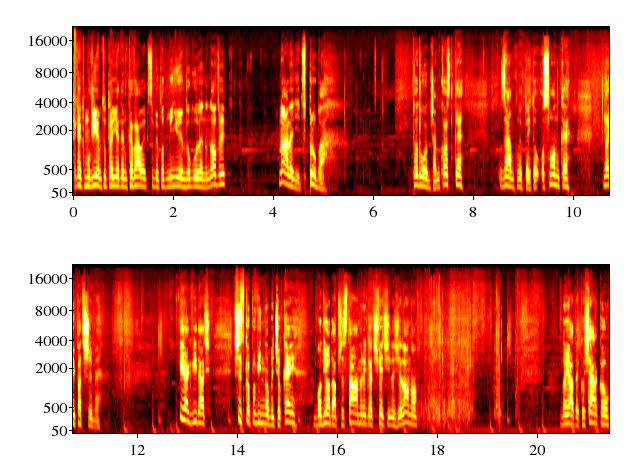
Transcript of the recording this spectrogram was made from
Tak jak mówiłem, tutaj jeden kawałek sobie podmieniłem w ogóle na nowy. No ale nic, próba. Podłączam kostkę, zamknę tutaj tą osłonkę, no i patrzymy. I jak widać, wszystko powinno być ok, bo dioda przestała mrygać, świeci na zielono. Dojadę kosiarką.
